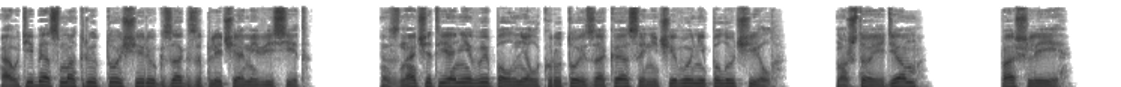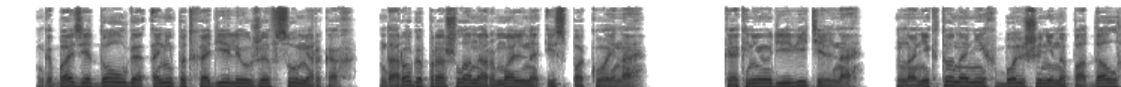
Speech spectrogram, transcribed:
а у тебя, смотрю, тощий рюкзак за плечами висит. Значит, я не выполнил крутой заказ и ничего не получил. Ну что, идем?» «Пошли», к базе долго они подходили уже в сумерках, дорога прошла нормально и спокойно. Как ни удивительно, но никто на них больше не нападал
